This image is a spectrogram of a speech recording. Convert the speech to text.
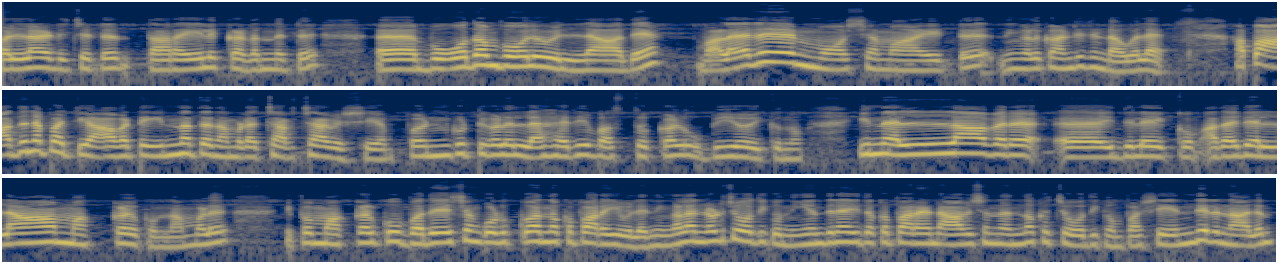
വെള്ളം അടിച്ചിട്ട് തറയിൽ കിടന്നിട്ട് ബോധം പോലും ഇല്ലാതെ വളരെ മോശമായിട്ട് നിങ്ങൾ കണ്ടിട്ടുണ്ടാവും അല്ലേ? അപ്പോൾ അതിനെപ്പറ്റി ആവട്ടെ ഇന്നത്തെ നമ്മുടെ ചർച്ചാ വിഷയം. പെൺകുട്ടികൾ ലഹരി വസ്തുക്കൾ ഉപയോഗിക്കുന്നു. ഇന്ന് എല്ലാവരെ ഇതിലേക്കും അതായത് എല്ലാ മക്കൾക്കും നമ്മൾ ഇപ്പം മക്കൾക്ക് ഉപദേശം കൊടുക്കുക എന്നൊക്കെ പറയൂലേ? നിങ്ങൾ എന്നോട് ചോദിക്കും നീ എന്തിനാ ഇതൊക്കെ പറയേണ്ട ആവശ്യം എന്നൊക്കെ ചോദിക്കും. പക്ഷെ എന്തിരുന്നാലും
